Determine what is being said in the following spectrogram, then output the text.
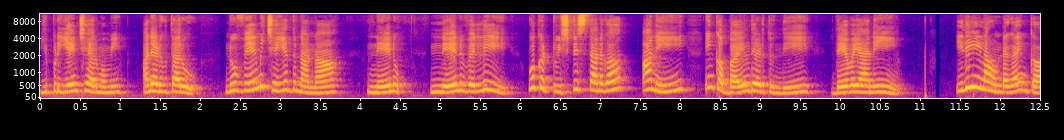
ఇప్పుడు ఏం చేయాలి మమ్మీ? అని అడుగుతారు. నువ్వేమి చెయ్యొద్దు నాన్న. నేను నేను వెళ్ళి ఒక ట్విస్ట్ ఇస్తానుగా అని ఇంకా బయలుదేరుతుంది దేవయాని. ఇది ఇలా ఉండగా ఇంకా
